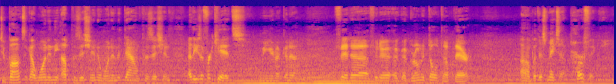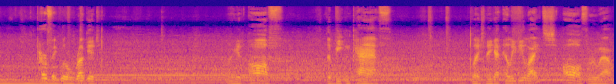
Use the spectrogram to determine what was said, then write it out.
two bunks. I got one in the up position and one in the down position. Now these are for kids. I mean you're not gonna fit, uh, fit a, a, grown adult up there. Uh, but this makes a perfect perfect little rugged rugged off the beaten path. Now you got LED lights all throughout.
